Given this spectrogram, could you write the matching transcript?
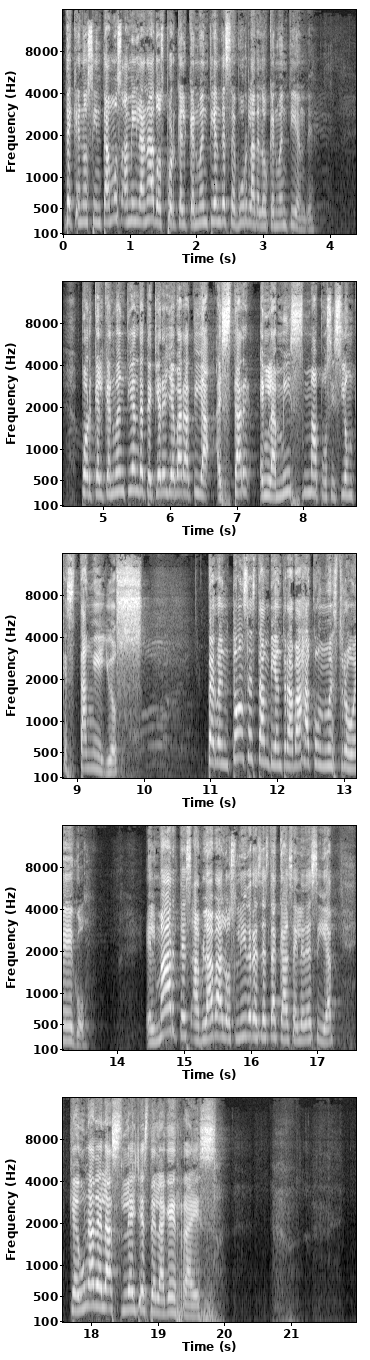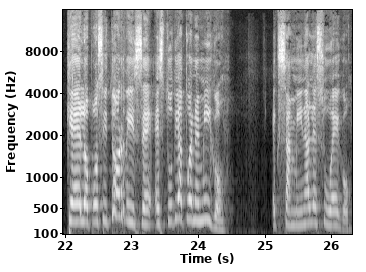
de que nos sintamos amilanados porque el que no entiende se burla de lo que no entiende. Porque el que no entiende te quiere llevar a ti a, estar en la misma posición que están ellos. Pero entonces también trabaja con nuestro ego. El martes hablaba a los líderes de esta casa y le decía que una de las leyes de la guerra es que el opositor dice, estudia a tu enemigo, examínale su ego.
